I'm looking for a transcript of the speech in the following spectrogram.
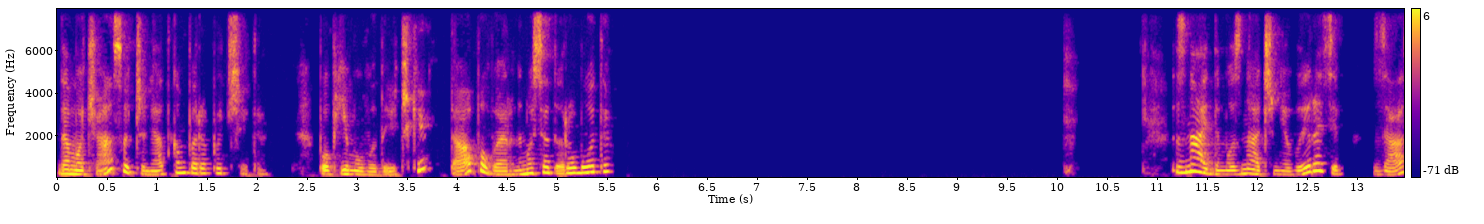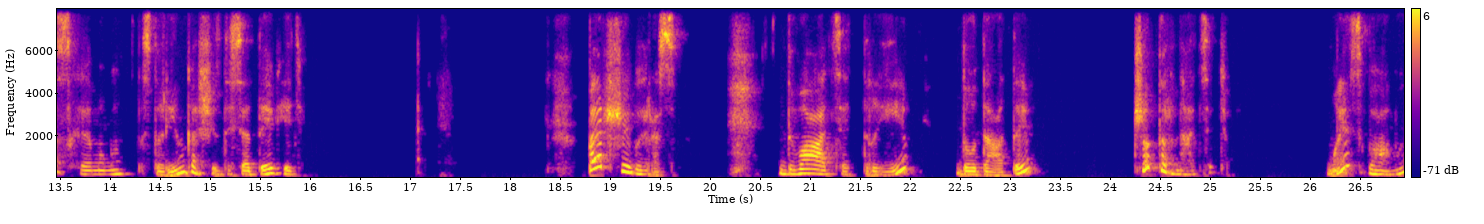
Дамо час оченяткам перепочити. Поп'ємо водички та повернемося до роботи. Знайдемо значення виразів за схемами. Сторінка 69. Перший вираз. 23 додати 14. Ми з вами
